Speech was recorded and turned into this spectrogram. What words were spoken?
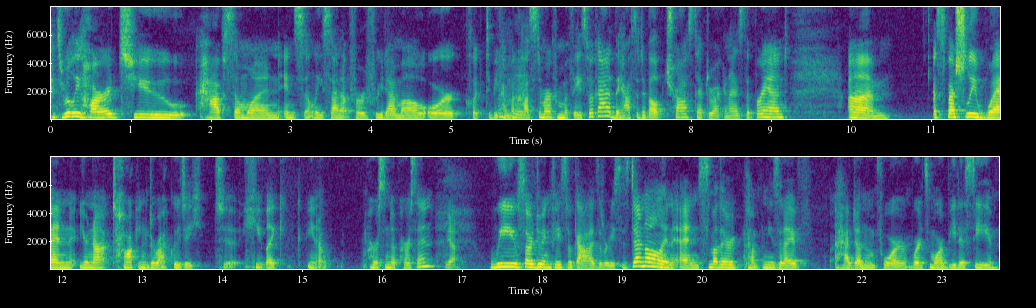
it's really hard to have someone instantly sign up for a free demo or click to become a customer from a Facebook ad. They have to develop trust. They have to recognize the brand, um, especially when you're not talking directly to to he, like you know person to person Yeah. we started doing Facebook ads at Risas Dental and, and some other companies that I've had done them for where it's more B2C.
